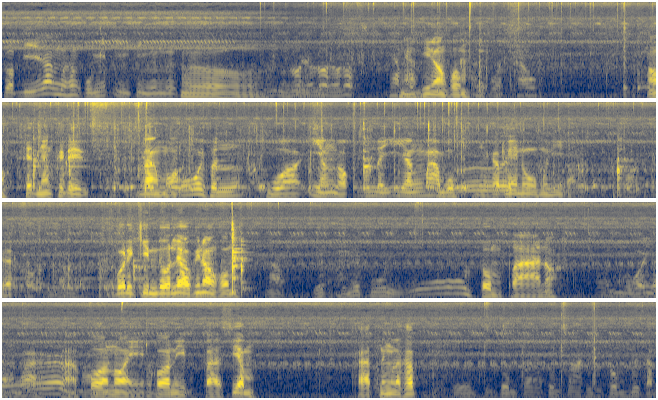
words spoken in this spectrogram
สวบดีร่างมือทางกูมิดจริงๆเลยโอ้เนี่ยพี่น้องผม เอาเฮ็ดหยังคือได้ล้างหม้อโอ้ยเพิ่นหัวอีหยังดอกบนไหนอีหยังมาบุนี่ครับเมนูมื้อนี้ก็บ่ได้กินโดนแล้วพี่น้องผมต้มปลาเนาะหัวอีหยังมาปลาคอหน่อยคอนี่ปลาเสี่ยมถาดหนึงแล้วครับต้มปลาต้มปลาคือต้มด้วยกัน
